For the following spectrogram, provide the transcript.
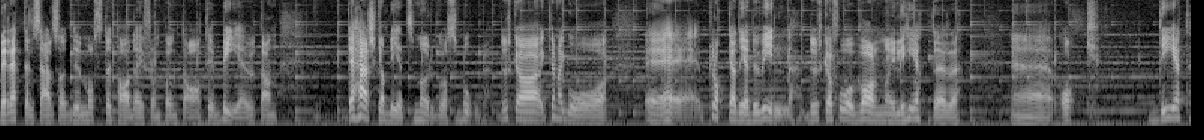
berättelse, alltså du måste ta dig från punkt A till B, utan det här ska bli ett smörgåsbord. Du ska kunna gå och eh, plocka det du vill. Du ska få valmöjligheter eh, och det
